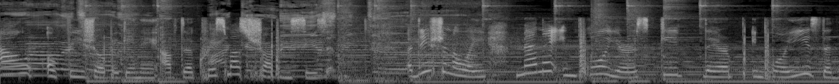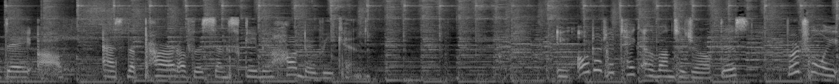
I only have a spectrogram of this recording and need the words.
unofficial beginning of the Christmas shopping season. Additionally, many employers give their employees the day off as the part of the Thanksgiving holiday weekend. In order to take advantage of this, virtually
